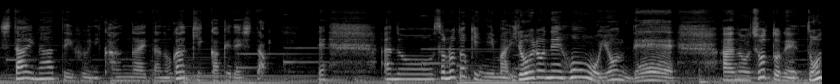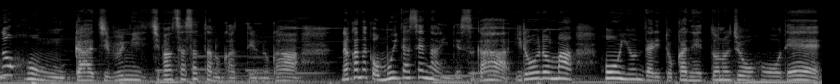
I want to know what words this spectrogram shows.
したいなっていうふうに考えたのがきっかけでした。であのその時にいろいろね本を読んであのちょっとねどの本が自分に一番刺さったのかっていうのがなかなか思い出せないんですがいろいろまあ本を読んだりとかネットの情報で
